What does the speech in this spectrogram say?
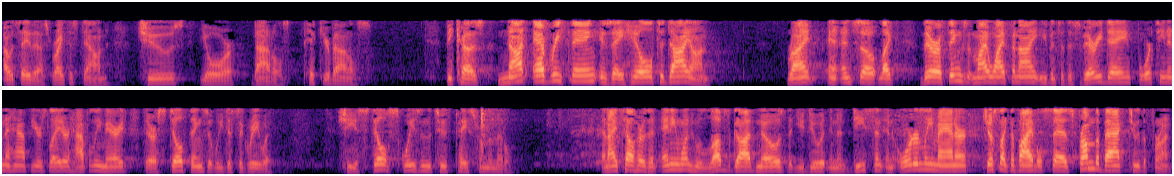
I would say this: write this down. Choose your battles. Pick your battles. Because not everything is a hill to die on. Right? And, and so, like, there are things that my wife and I, even to this very day, 14 and a half years later, happily married, there are still things that we disagree with. She is still squeezing the toothpaste from the middle. And I tell her that anyone who loves God knows that you do it in a decent and orderly manner, just like the Bible says, from the back to the front.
